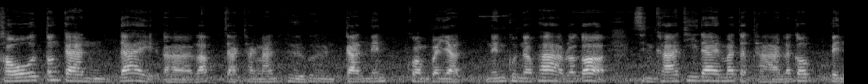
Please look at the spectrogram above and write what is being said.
เขาต้องการได้รับจากทางร้านคือคือการเน้นความประหยัดเน้นคุณภาพ แล้วก็สินค้าที่ได้มาตรฐาน แล้วก็เป็น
